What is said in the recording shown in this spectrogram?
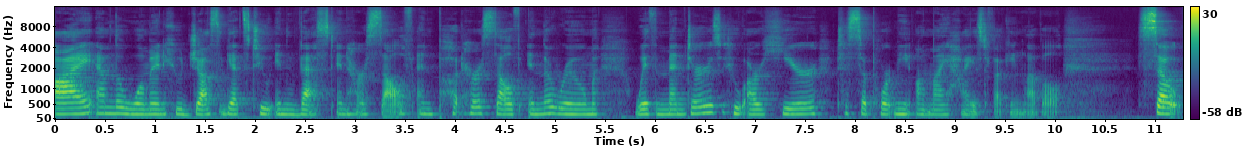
I am the woman who just gets to invest in herself and put herself in the room with mentors who are here to support me on my highest fucking level. So,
